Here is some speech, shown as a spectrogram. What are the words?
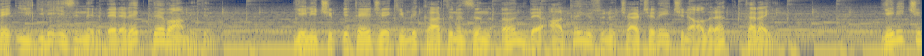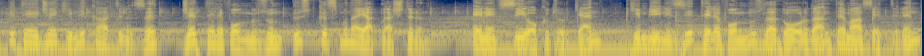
ve ilgili izinleri vererek devam edin. Yeni çipli TC kimlik kartınızın ön ve arka yüzünü çerçeve içine alarak tarayın. Yeni çipli TC kimlik kartınızı cep telefonunuzun üst kısmına yaklaştırın. NFC okuturken kimliğinizi telefonunuzla doğrudan temas ettirin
